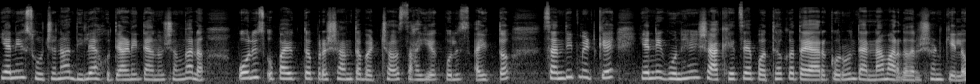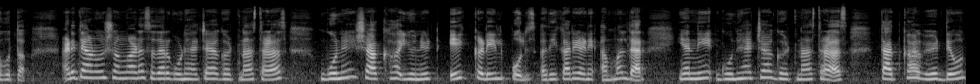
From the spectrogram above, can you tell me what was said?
यांनी सूचना दिल्या होत्या आणि त्या अनुषंगानं पोलीस उपायुक्त प्रशांत बच्छाव सहाय्यक पोलीस आयुक्त संदीप मिटके यांनी गुन्हे शाखेचे पथक तयार करून त्यांना मार्गदर्शन केलं होतं. आणि त्या अनुषंगानं सदर गुन्ह्याच्या घटनास्थळास गुन्हे शाखा युनिट एक कडील पोलीस अधिकारी आणि अंमलदार यांनी गुन्ह्याच्या घटनास्थळास तात्काळ भेट देऊन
